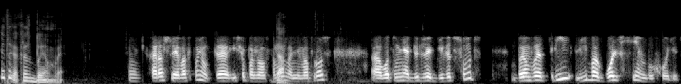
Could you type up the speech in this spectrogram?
Это как раз BMW. Хорошо, я вас понял. Еще, пожалуйста, да. можно не вопрос? А, вот у меня бюджет 900, BMW 3, либо Golf 7 выходит.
